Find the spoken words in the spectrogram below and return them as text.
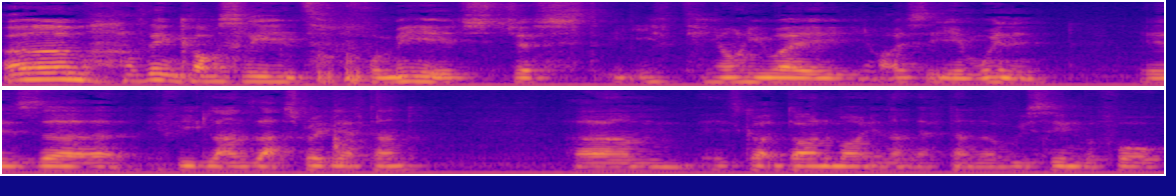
Um, I think obviously for me it's just the only way I see him winning is uh, if he lands that straight left hand. Um, he's got dynamite in that left hand that we've seen before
